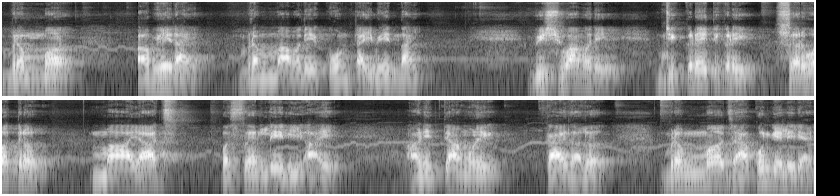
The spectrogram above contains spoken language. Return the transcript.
ब्रह्म अभेद आहे. ब्रह्मामध्ये कोणताही भेद नाही. विश्वामध्ये जिकडे तिकडे सर्वत्र मायाच पसरलेली आहे. आणि त्यामुळे काय झालं? ब्रह्म झाकून गेलेले आहे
